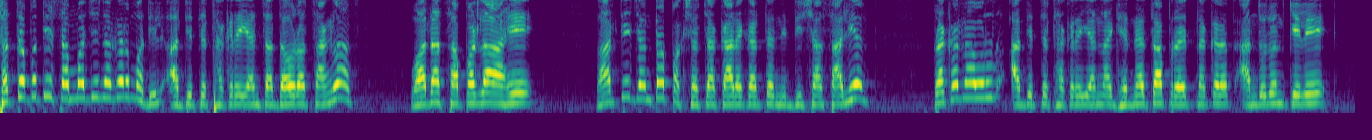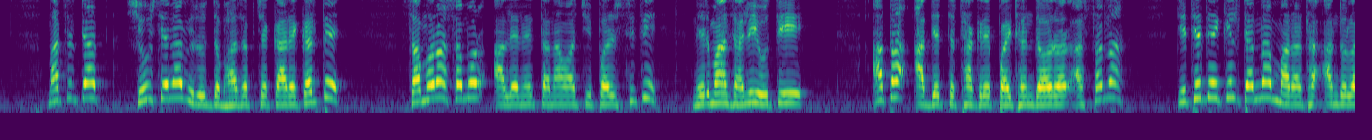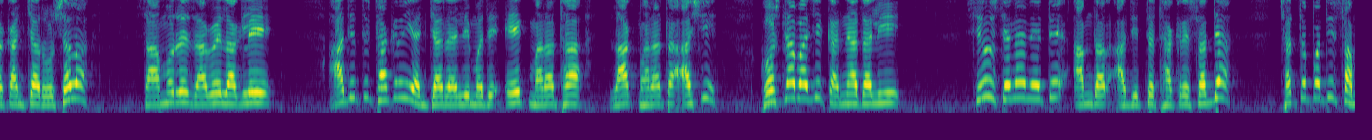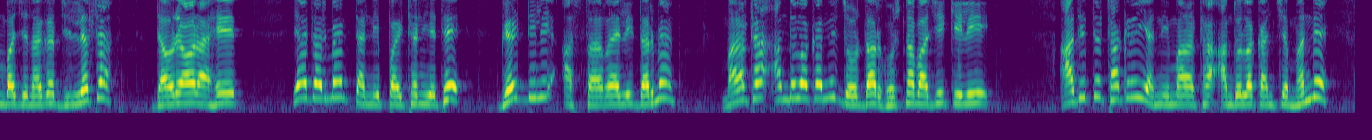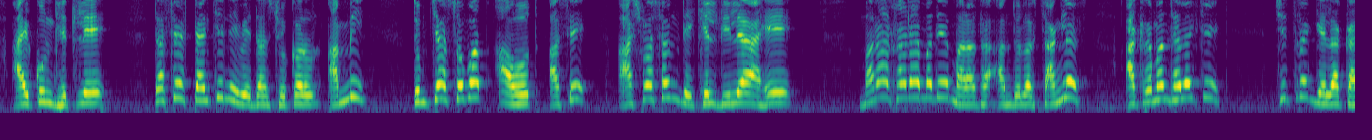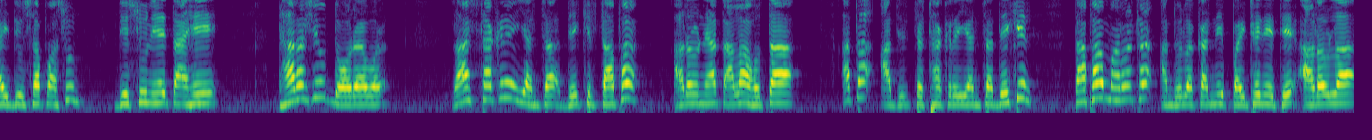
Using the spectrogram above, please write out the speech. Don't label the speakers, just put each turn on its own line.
छत्रपती संभाजीनगरमधील आदित्य ठाकरे यांचा दौरा चांगलाच वादात सापडला आहे. भारतीय जनता पक्षाच्या कार्यकर्त्यांनी दिशा सालियन प्रकरणावरून आदित्य ठाकरे यांना घेरण्याचा प्रयत्न करत आंदोलन केले. मात्र त्यात शिवसेना विरुद्ध भाजपचे कार्यकर्ते समोरासमोर आल्याने तणावाची परिस्थिती निर्माण झाली होती. आता आदित्य ठाकरे पैठण दौऱ्यावर असताना तिथे देखील त्यांना मराठा आंदोलकांच्या रोषाला सामोरे जावे लागले. आदित्य ठाकरे यांच्या रॅलीमध्ये एक मराठा लाख मराठा अशी घोषणाबाजी करण्यात आली. शिवसेना नेते आमदार आदित्य ठाकरे सध्या छत्रपती संभाजीनगर जिल्ह्याच्या दौऱ्यावर आहेत. या दरम्यान त्यांनी पैठण येथे भेट दिली असता रॅली दरम्यान मराठा आंदोलकांनी जोरदार घोषणाबाजी केली. आदित्य ठाकरे यांनी मराठा आंदोलकांचे म्हणणे ऐकून घेतले. तसेच त्यांचे निवेदन स्वीकारून आम्ही तुमच्यासोबत आहोत असे आश्वासन देखील दिले आहे. मराठवाड्यामध्ये मराठा आंदोलक चांगलेच आक्रमण झाल्याचे चित्र गेल्या काही दिवसापासून दिसून येत आहे. धाराशिव दौऱ्यावर राज ठाकरे यांचा देखील ताफा अडवण्यात आला होता. आता आदित्य ठाकरे यांचा देखील ताफा मराठा आंदोलकांनी पैठण येथे अडवला.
